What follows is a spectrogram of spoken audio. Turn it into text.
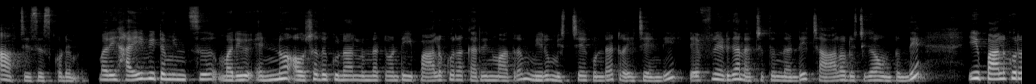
ఆఫ్ చేసేసుకోవడం. మరి హై విటమిన్స్ మరియు ఎన్నో ఔషధ గుణాలు ఉన్నటువంటి పాలకూర కర్రీని మాత్రం మీరు మిస్ చేయకుండా ట్రై చేయండి. డెఫినెట్గా నచ్చుతుందండి. చాలా రుచిగా ఉంటుంది. ఈ పాలకూర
